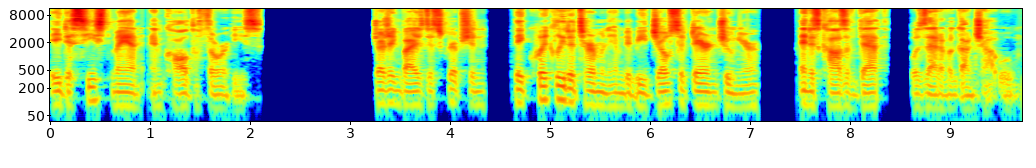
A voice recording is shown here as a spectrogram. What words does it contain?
a deceased man and called authorities. Judging by his description, they quickly determined him to be Joseph Darren Jr., and his cause of death was that of a gunshot wound.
